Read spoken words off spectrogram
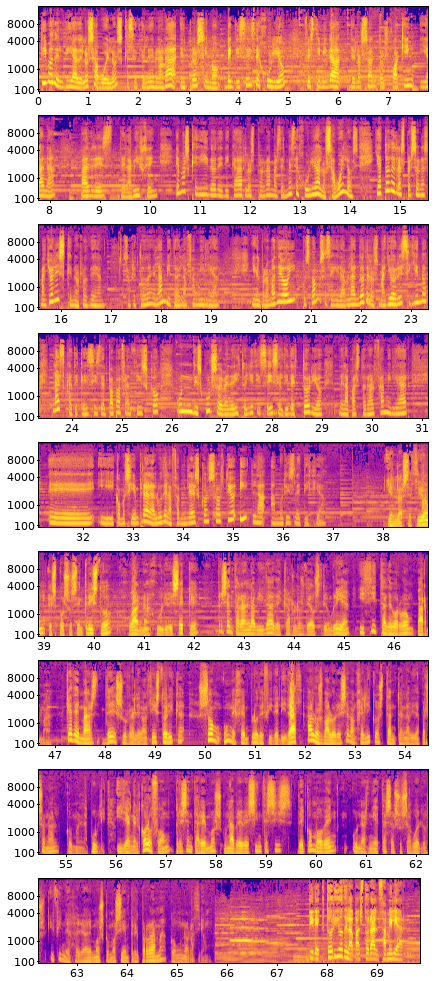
Motivo del Día de los Abuelos, que se celebrará el próximo 26 de julio, festividad de los santos Joaquín y Ana, padres de la Virgen, hemos querido dedicar los programas del mes de julio a los abuelos y a todas las personas mayores que nos rodean, sobre todo en el ámbito de la familia. Y en el programa de hoy, pues vamos a seguir hablando de los mayores, siguiendo las catequesis del Papa Francisco, un discurso de Benedicto XVI, el directorio de la pastoral familiar, eh, y como siempre a la luz de la familia Consortio y la Amoris Leticia. Y en la sección Esposos en Cristo, Juana, Julio y Seque presentarán la vida de Carlos de Austria-Hungría y Cita de Borbón-Parma, que además de su relevancia histórica, son un ejemplo de fidelidad a los valores evangélicos tanto en la vida personal como en la pública. Y ya en el colofón presentaremos una breve síntesis de cómo ven unas nietas a sus abuelos y finalizaremos como siempre el programa con una oración. Directorio de la Pastoral Familiar.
